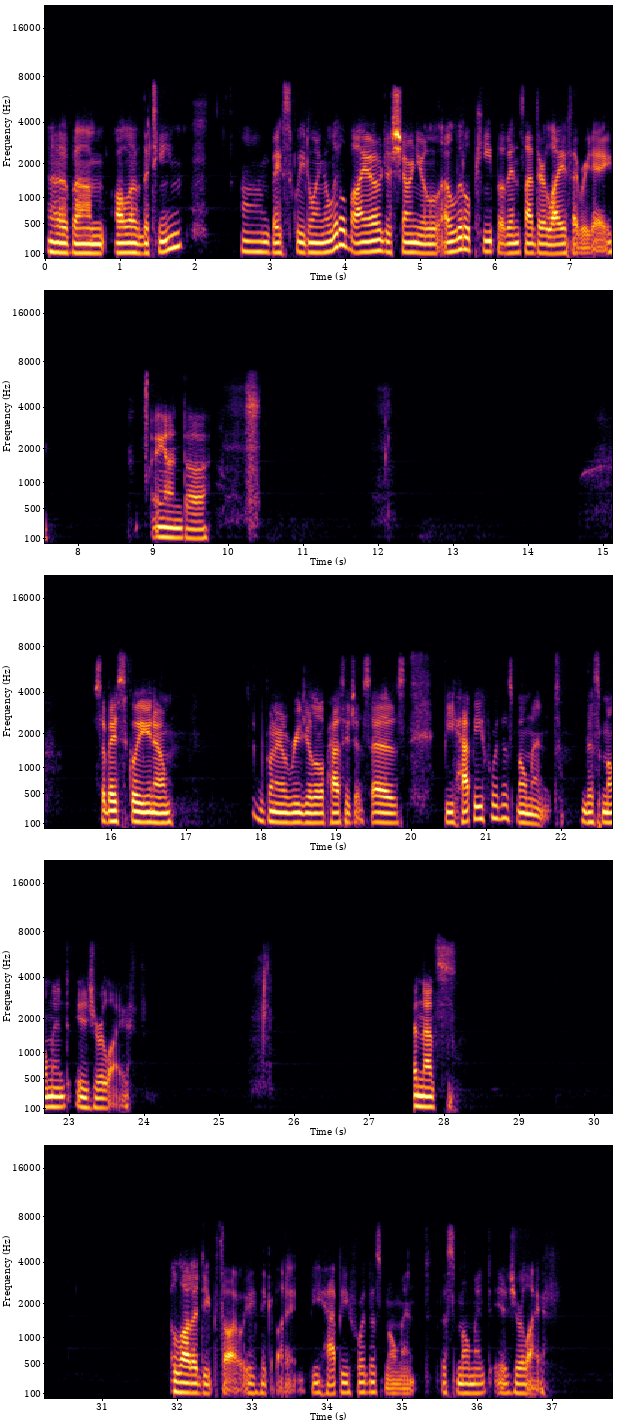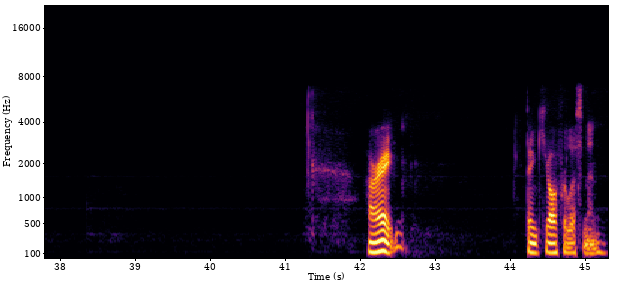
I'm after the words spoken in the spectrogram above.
of um, all of the team um, basically doing a little bio, just showing you a little peep of inside their life every day. And uh, so basically, you know, I'm going to read you a little passage that says, Be happy for this moment. This moment is your life. And that's a lot of deep thought when you think about it. Be happy for this moment. This moment is your life. All right. Thank you all for listening.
